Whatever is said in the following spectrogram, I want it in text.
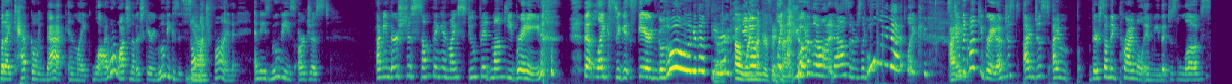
But I kept going back and like, well, I want to watch another scary movie because it's so Yeah. much fun. And these movies are just, I mean, there's just something in my stupid monkey brain that likes to get scared and goes, oh, look at that Yeah. scare. Oh, You know, 100%. Like I go to the haunted house and I'm just like, oh, look at that! Like I- stupid monkey brain. I'm just, I'm just, I'm. There's something primal in me that just loves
